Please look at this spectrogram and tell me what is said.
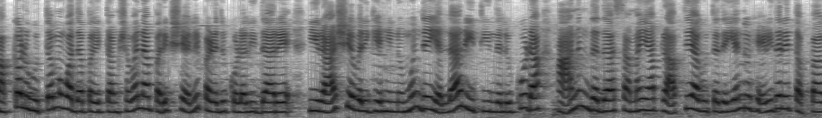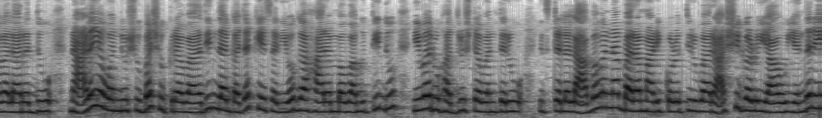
ಮಕ್ಕಳು ಉತ್ತಮವಾದ ಫಲಿತಾಂಶವನ್ನು ಪರೀಕ್ಷೆಯಲ್ಲಿ ಪಡೆದುಕೊಳ್ಳಲಿದ್ದಾರೆ. ಈ ರಾಶಿಯವರಿಗೆ ಇನ್ನು ಮುಂದೆ ಎಲ್ಲ ರೀತಿಯಿಂದಲೂ ಕೂಡ ಆನಂದದ ಸಮಯ ಪ್ರಾಪ್ತಿಯಾಗುತ್ತದೆ ಎಂದು ಹೇಳಿದರೆ ತಪ್ಪಾಗಲಾರದು ನಾಳೆಯ ಒಂದು ಶುಭ ಶುಕ್ರವಾರದಿಂದ ಗಜಕೇಸರಿ ಯೋಗ ಆರಂಭವಾಗುತ್ತಿದ್ದು, ಇವರು ಅದೃಷ್ಟವಂತರು. ಇಷ್ಟೆಲ್ಲ ಲಾಭವನ್ನು ಬರಮಾಡಿಕೊಳ್ಳುತ್ತಿರುವ ರಾಶಿಗಳು ಯಾವುವು ಎಂದರೆ,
